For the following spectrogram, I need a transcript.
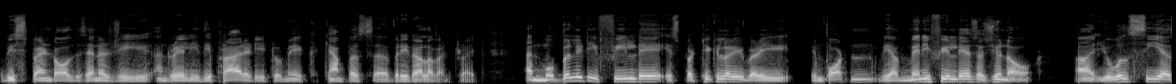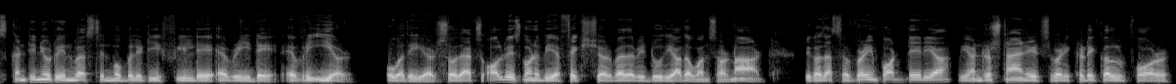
we spend all this energy and really the priority to make campus uh, very relevant, right? And mobility field day is particularly very important. We have many field days, as you know. Uh, you will see us continue to invest in mobility field day every day, every year over the years. So that's always going to be a fixture, whether we do the other ones or not, because that's a very important area. We understand it's very critical for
